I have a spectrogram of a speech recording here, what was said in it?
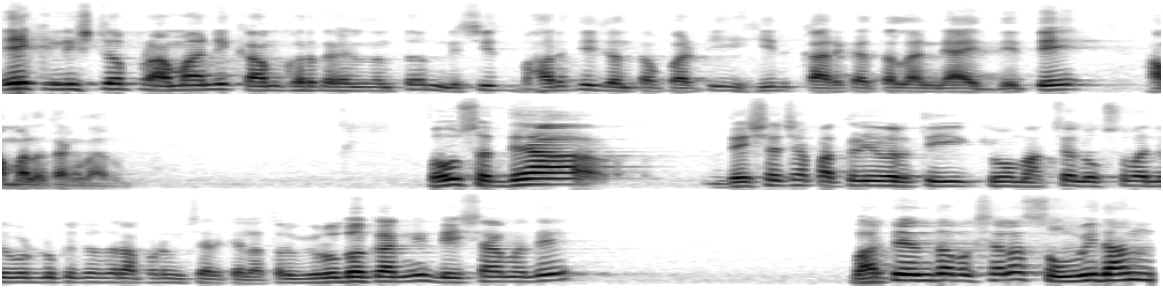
एकनिष्ठ प्रामाणिक काम करत राहिल्यानंतर निश्चित भारतीय जनता पार्टी ही कार्यकर्त्याला न्याय देते हा मला चांगला अनुभव भाऊ सध्या देशाच्या पातळीवरती किंवा मागच्या लोकसभा निवडणुकीचा जर आपण विचार केला तर विरोधकांनी देशामध्ये भारतीय जनता पक्षाला संविधान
